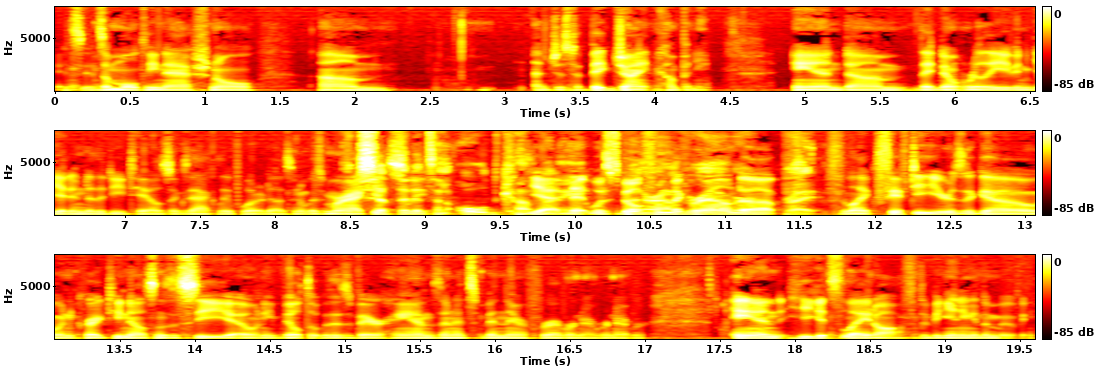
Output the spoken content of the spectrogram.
it's it's a multinational, um, just a big giant company. and um, they don't really even get into the details exactly of what it does. And it was miraculously Except that it's an old company. yeah, that was built from the ground forever. up, Right. like 50 years ago. And Craig T. Nelson's the CEO, and he built it with his bare hands, and it's been there forever and ever and ever. And he gets laid off at the beginning of the movie.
